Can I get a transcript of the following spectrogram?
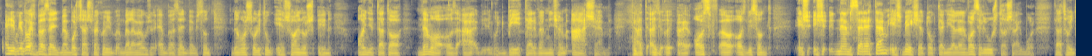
egyébként azt ebbe az egyben, bocsáss meg, hogy belevágok, csak ebbe az egyben viszont nem hasonlítunk, én sajnos én annyi, tehát a, nem a, az A, hogy B tervem nincs, hanem A sem. Tehát az, az, az viszont és, és nem szeretem, és mégsem tudok tenni ellen, valószínűleg lustaságból. Tehát, hogy,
